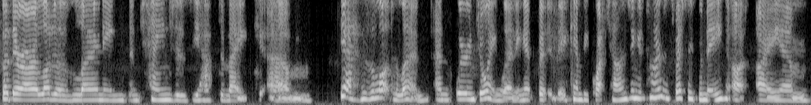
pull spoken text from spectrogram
but there are a lot of learnings and changes you have to make. Um, yeah, there's a lot to learn, and we're enjoying learning it, but it, it can be quite challenging at times, especially for me. I, I um,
